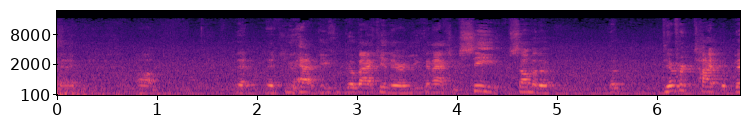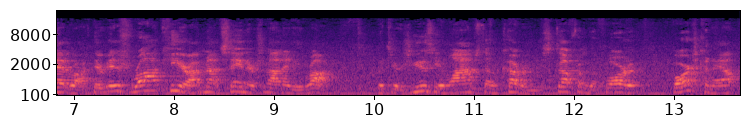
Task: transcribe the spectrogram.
Okay. Um, that, that you have, you can go back in there and you can actually see some of the, the different type of bedrock. There is rock here. I'm not saying there's not any rock, but there's usually a limestone covering. The stuff from the Florida Barge Canal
